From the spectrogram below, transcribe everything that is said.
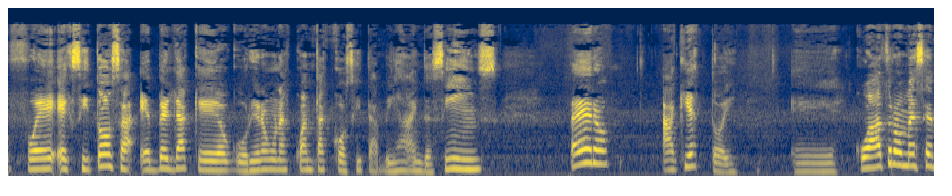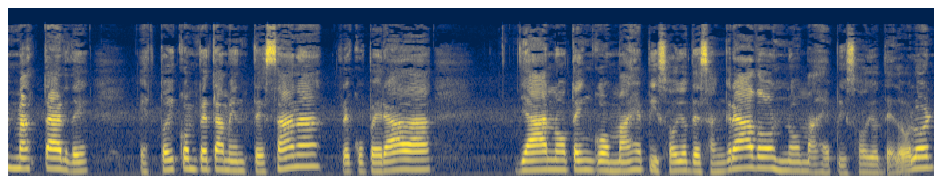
fue exitosa. Es verdad que ocurrieron unas cuantas cositas behind the scenes, pero aquí estoy. Eh, cuatro meses más tarde estoy completamente sana, recuperada. Ya no tengo más episodios de sangrado, no más episodios de dolor.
